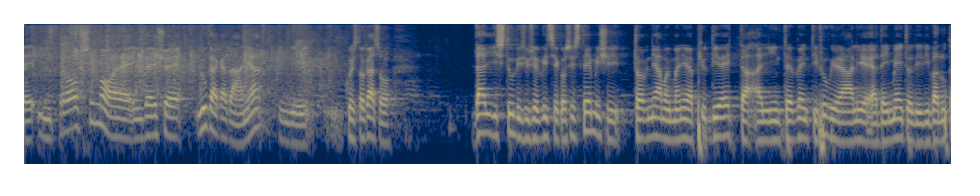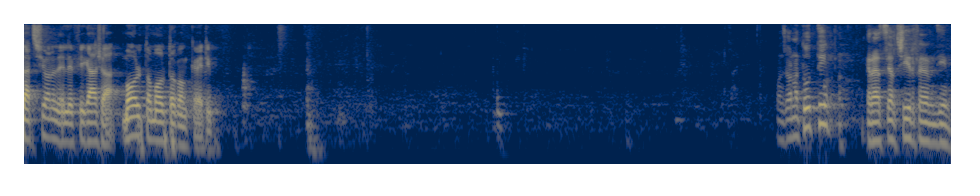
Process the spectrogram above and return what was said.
Il prossimo è invece Luca Catania, quindi in questo caso dagli studi sui servizi ecosistemici torniamo in maniera più diretta agli interventi fluviali e a dei metodi di valutazione dell'efficacia molto molto concreti. Buongiorno a tutti, grazie al CIRFE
